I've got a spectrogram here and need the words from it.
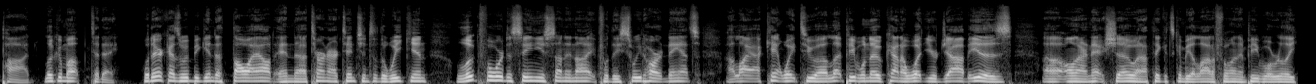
Pod. Look them up today. Well, Derek, as we begin to thaw out and uh, turn our attention to the weekend, look forward to seeing you Sunday night for the Sweetheart Dance. I like. I can't wait to uh, let people know kind of what your job is uh, on our next show, and I think it's going to be a lot of fun, and people will really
